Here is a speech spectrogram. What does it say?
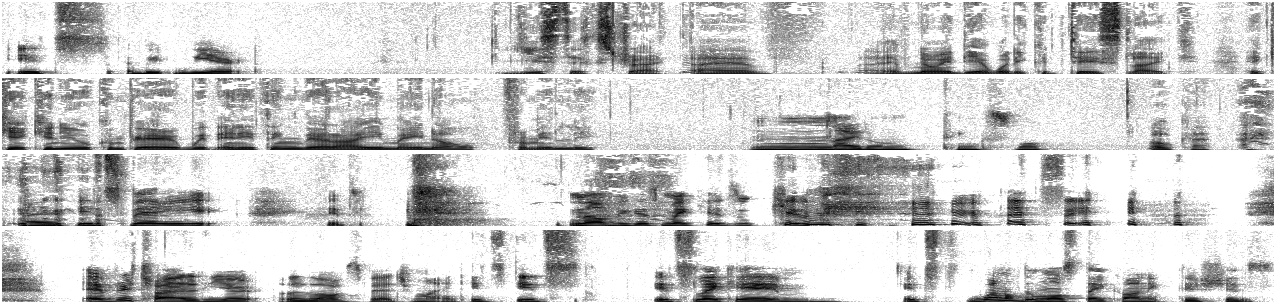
it's a bit weird. Yeast extract. I have I have no idea what it could taste like. Can, can you compare it with anything that I may know from Italy? Mm, I don't think so. Okay. I, it's very it's no because my kids will kill me if I say every child here loves Vegemite. It's it's it's like a it's one of the most iconic dishes,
